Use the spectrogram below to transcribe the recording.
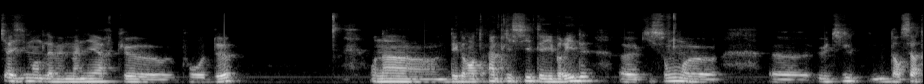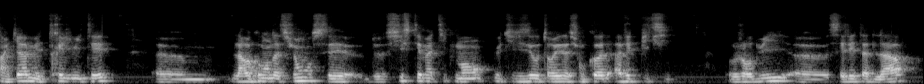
quasiment de la même manière que pour O2 on a des garantes implicites et hybrides euh, qui sont euh, euh, utiles dans certains cas, mais très limités. la recommandation, c'est de systématiquement utiliser autorisation code avec Pixie. Aujourd'hui, c'est l'état de l'art.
